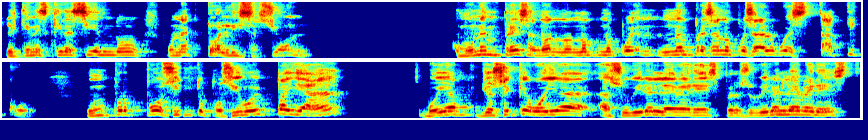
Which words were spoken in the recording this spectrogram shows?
Le tienes que ir haciendo una actualización. Como una empresa, no, no, no, puede, una empresa no puede ser algo estático. Un propósito, pues si voy para allá, voy a, yo sé que voy a, a subir el Everest, pero subir el Everest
